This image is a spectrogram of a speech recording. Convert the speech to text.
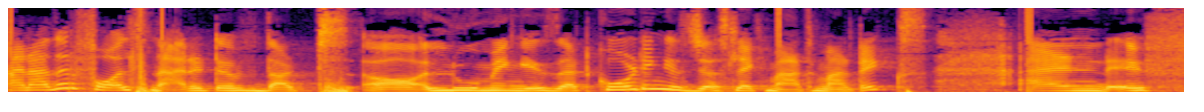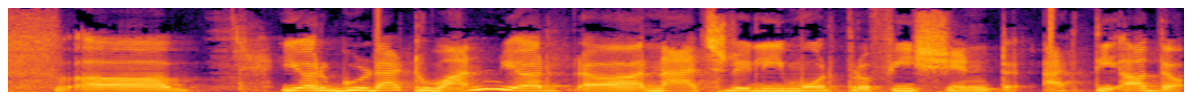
Another false narrative that's uh, looming is that coding is just like mathematics, and if uh, you're good at one, you're uh, naturally more proficient at the other.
